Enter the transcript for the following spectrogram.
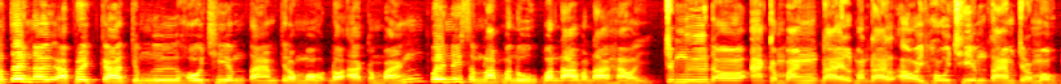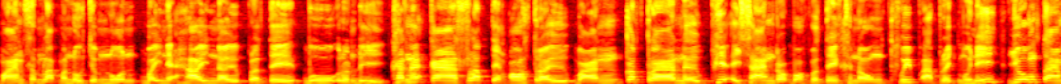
ប្រទេសនៅអាហ្វ្រិកកើតជំងឺហូរឈាមតាមច្រមុះដ៏អាថ៌កំបាំងពេលនេះសម្រាប់មនុស្សបណ្ដាបណ្ដាហើយជំងឺដ៏អាថ៌កំបាំងដែលបណ្ដាលឲ្យហូរឈាមតាមច្រមុះបានសម្លាប់មនុស្សចំនួន3នាក់ហើយនៅប្រទេសប៊ូរុនឌីខណៈការស្លាប់ទាំងអស់ត្រូវបានកត់ត្រានៅភាគឦសានរបស់ប្រទេសក្នុងទ្វីបអាហ្វ្រិកមួយនេះយោងតាម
